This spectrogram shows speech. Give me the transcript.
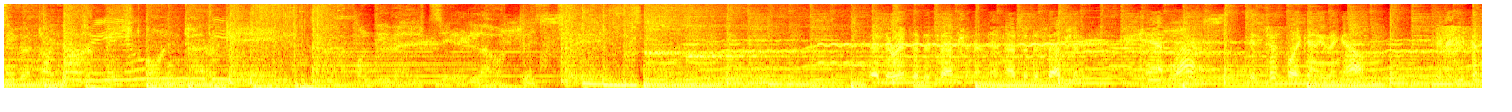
sie wird heute Nacht nicht untergehen Und die Welt laut bis 10 There is a deception, and that the deception can't last. It's just like anything else. You, know, you can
